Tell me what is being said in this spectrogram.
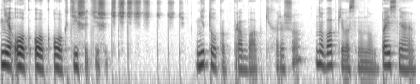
Не, ок, ок, ок, тише, тише, тише, тише, тише, тише. Не то, как про бабки, хорошо? Но бабки в основном. Поясняю.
